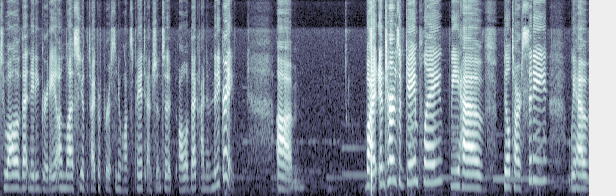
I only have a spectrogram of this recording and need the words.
to all of that nitty gritty unless you're the type of person who wants to pay attention to all of that kind of nitty gritty. Um, but in terms of gameplay, we have built our city, we have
